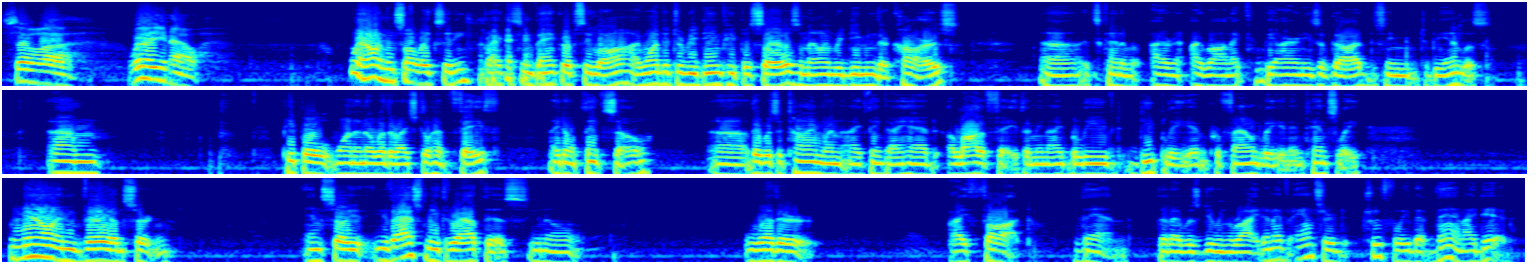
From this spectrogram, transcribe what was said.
So, uh, where are you now? Well, I'm in Salt Lake City practicing bankruptcy law. I wanted to redeem people's souls, and now I'm redeeming their cars. Uh, it's kind of ir- ironic. The ironies of God seem to be endless. Um, people want to know whether I still have faith. I don't think so. Uh, there was a time when I think I had a lot of faith. I mean, I believed deeply and profoundly and intensely. Now I'm very uncertain. And so you've asked me throughout this, you know, whether I thought then that I was doing right. And I've answered truthfully that then I did.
